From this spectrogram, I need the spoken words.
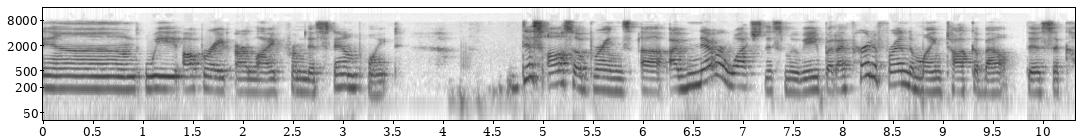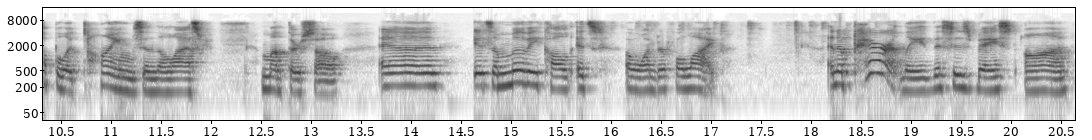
and we operate our life from this standpoint this also brings uh, I've never watched this movie, but I've heard a friend of mine talk about this a couple of times in the last month or so. And it's a movie called It's a Wonderful Life. And apparently, this is based on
